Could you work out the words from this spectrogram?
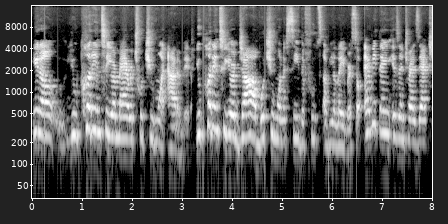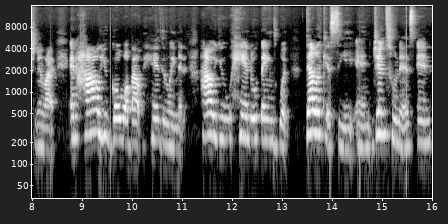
You know, you put into your marriage what you want out of it. You put into your job what you want to see the fruits of your labor. So everything is in transaction in life and how you go about handling it, how you handle things with delicacy and gentleness and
